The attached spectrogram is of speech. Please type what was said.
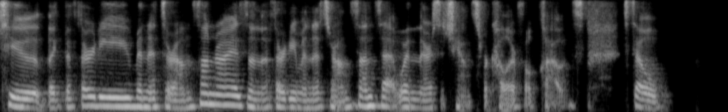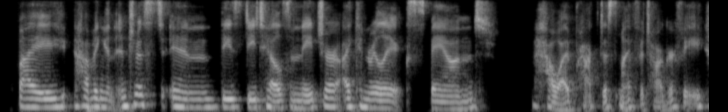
to like the 30 minutes around sunrise and the 30 minutes around sunset when there's a chance for colorful clouds. So by having an interest in these details in nature, I can really expand how I practice my photography.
